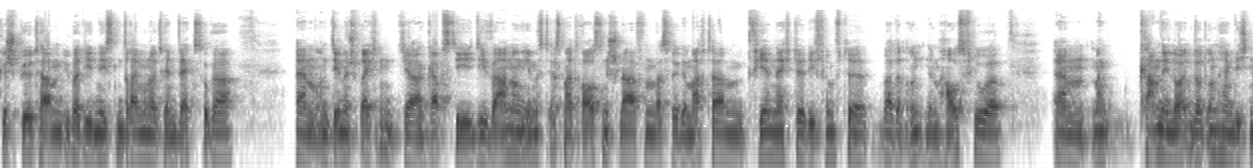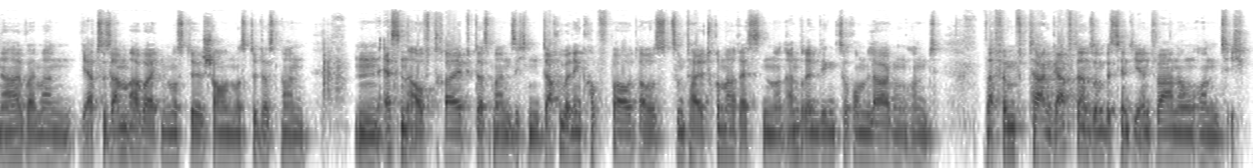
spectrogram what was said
gespürt haben über die nächsten drei Monate hinweg sogar. Ähm, und dementsprechend ja, gab es die, die Warnung, ihr müsst erstmal draußen schlafen, was wir gemacht haben. Vier Nächte, die fünfte war dann unten im Hausflur. Ähm, man kam den Leuten dort unheimlich nahe, weil man ja zusammenarbeiten musste, schauen musste, dass man ein Essen auftreibt, dass man sich ein Dach über den Kopf baut aus zum Teil Trümmerresten und anderen Dingen, die rumlagen. Und nach fünf Tagen gab es dann so ein bisschen die Entwarnung und ich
